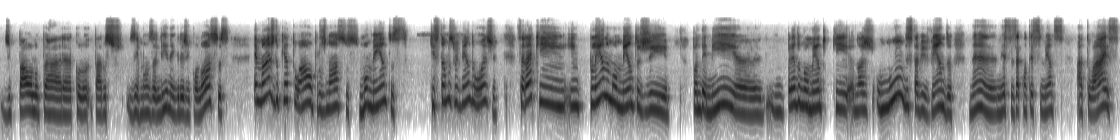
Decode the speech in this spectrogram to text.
de Paulo para, para os, os irmãos ali na igreja em Colossos é mais do que atual para os nossos momentos que estamos vivendo hoje. Será que em, em pleno momento de pandemia, em pleno momento que nós, o mundo está vivendo, né, nesses acontecimentos atuais,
